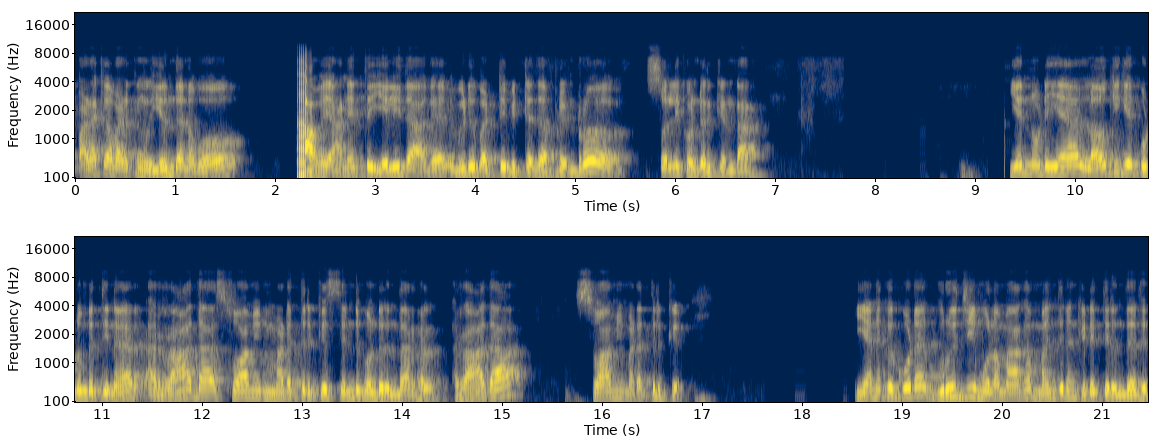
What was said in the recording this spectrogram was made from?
பழக்க வழக்கங்கள் இருந்தனவோ அவை அனைத்து எளிதாக விடுபட்டு விட்டது அப்படின்றோ சொல்லிக் கொண்டிருக்கின்றார். என்னுடைய லௌகிக குடும்பத்தினர் ராதா சுவாமி மடத்திற்கு சென்று கொண்டிருந்தார்கள். ராதா சுவாமி மடத்திற்கு. எனக்கு கூட குருஜி மூலமாக மந்திரம் கிடைத்திருந்தது.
